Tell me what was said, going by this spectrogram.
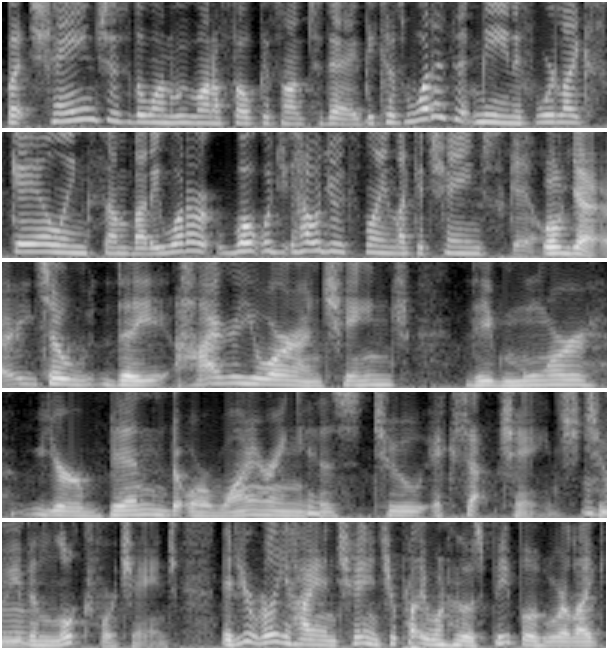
But change is the one we want to focus on today because what does it mean if we're like scaling somebody? What are what would you how would you explain like a change scale? Well, yeah. So the higher you are on change, the more your bend or wiring is to accept change, to mm-hmm. even look for change. If you're really high in change, you're probably one of those people who are like,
